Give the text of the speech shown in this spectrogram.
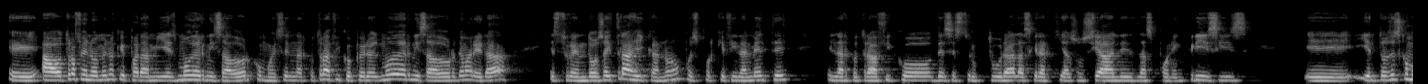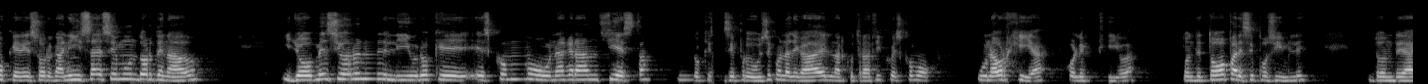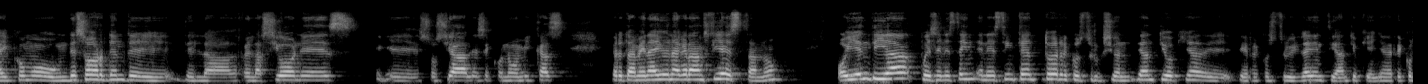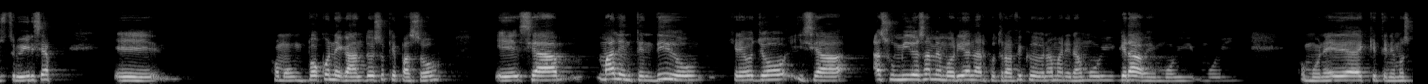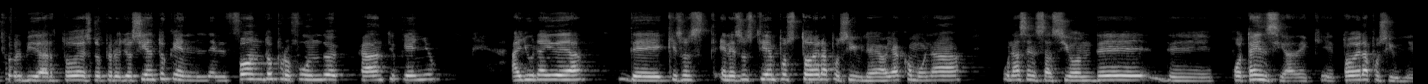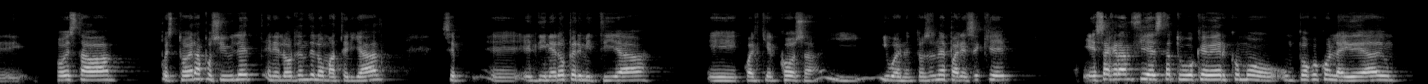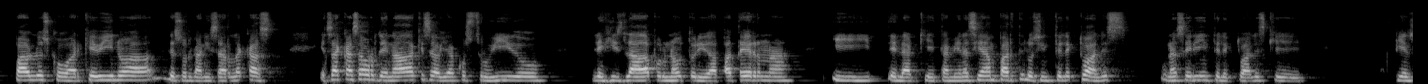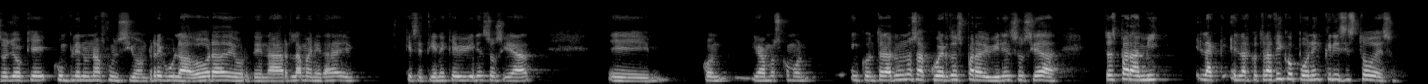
eh, a otro fenómeno que para mí es modernizador, como es el narcotráfico, pero es modernizador de manera estruendosa y trágica, ¿no? Pues porque finalmente el narcotráfico desestructura las jerarquías sociales, las pone en crisis, eh, y entonces como que desorganiza ese mundo ordenado y yo menciono en el libro que es como una gran fiesta, lo que se produce con la llegada del narcotráfico es como una orgía colectiva, donde todo parece posible, donde hay como un desorden de, de las relaciones eh, sociales, económicas, pero también hay una gran fiesta, ¿no? Hoy en día, pues en este, en este intento de reconstrucción de Antioquia, de, de reconstruir la identidad antioqueña, de reconstruirse eh, como un poco negando eso que pasó, eh, se ha malentendido, creo yo, y se ha asumido esa memoria del narcotráfico de una manera muy grave, muy, muy, como una idea de que tenemos que olvidar todo eso, pero yo siento que en el fondo profundo de cada antioqueño hay una idea de que esos, en esos tiempos todo era posible, había como una, una sensación de, de potencia, de que todo era posible, todo estaba, pues todo era posible en el orden de lo material, eh, el dinero permitía eh, cualquier cosa. Y, bueno, entonces me parece que esa gran fiesta tuvo que ver como un poco con la idea de un Pablo Escobar que vino a desorganizar la casa. Esa casa ordenada que se había construido, legislada por una autoridad paterna y de la que también hacían parte los intelectuales, una serie de intelectuales que pienso yo que cumplen una función reguladora de ordenar la manera de que se tiene que vivir en sociedad eh, con, digamos, como encontrar unos acuerdos para vivir en sociedad. Entonces, para mí, el narcotráfico pone en crisis todo eso.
